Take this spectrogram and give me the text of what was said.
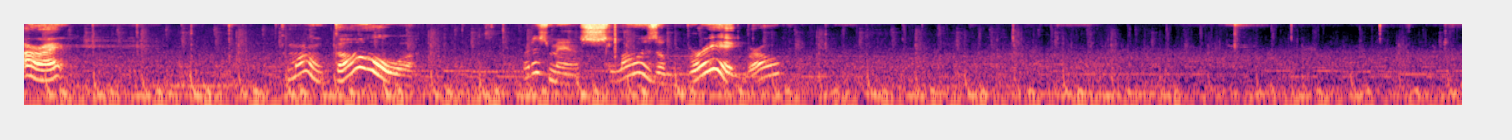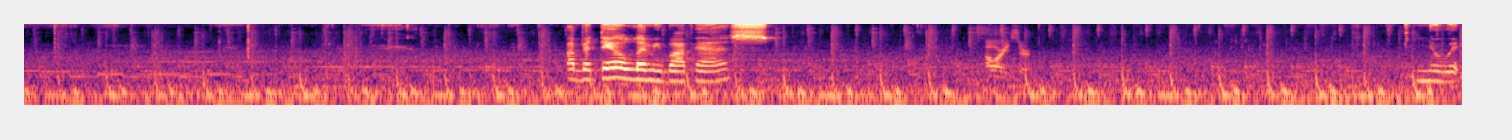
Alright. Come on, go! Bro, this man slow as a brick, bro. I bet they'll let me bypass. How are you, sir? Knew it.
